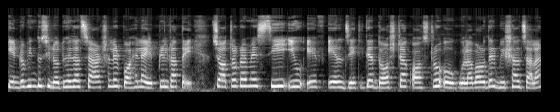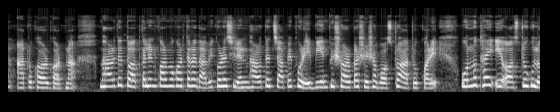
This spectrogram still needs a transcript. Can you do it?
কেন্দ্রবিন্দু ছিল দু হাজার চার সালের পহেলা এপ্রিল রাতে চট্টগ্রামের সিইউএফএল জেটিতে দশ ট্রাক অস্ত্র ও গোলাবারুদের বিশাল চালান আটক হওয়ার ঘটনা। ভারতের তৎকালীন কর্মকর্তারা দাবি করেছিলেন, ভারতের চাপে পড়ে বিএনপি সরকার সেসব অস্ত্র আটক করে। অন্যথায় এই অস্ত্রগুলো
